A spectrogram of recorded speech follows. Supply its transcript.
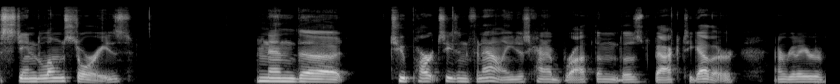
standalone stories. And then the two part season finale just kind of brought them those back together. I really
